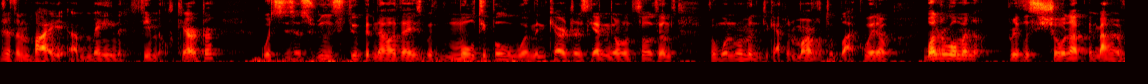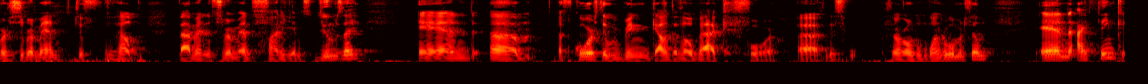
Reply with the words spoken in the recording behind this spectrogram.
driven by a main female character, which is just really stupid nowadays with multiple women characters getting their own solo films, from Wonder Woman to Captain Marvel to Black Widow. Wonder Woman previously showed up in Batman vs Superman to, to help Batman and Superman fight against Doomsday, and um, of course they would bring Gal Gadot back for uh, this her own Wonder Woman film, And I think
